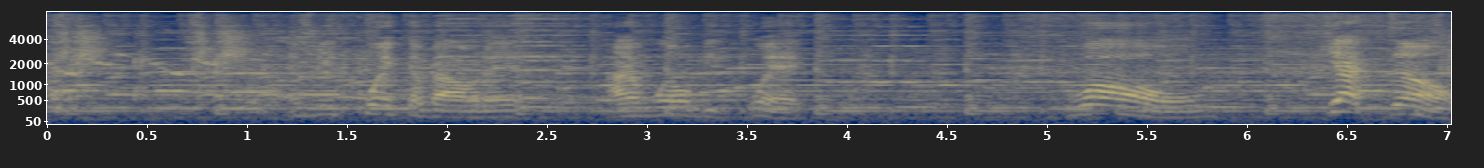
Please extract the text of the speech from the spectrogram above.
And be quick about it. I will be quick. Whoa. Get them.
